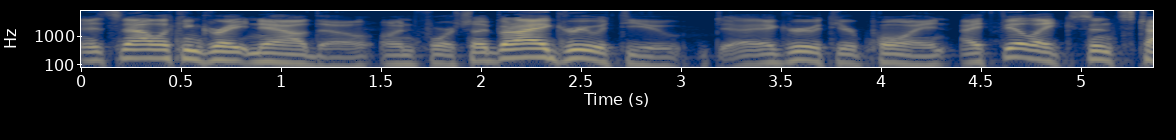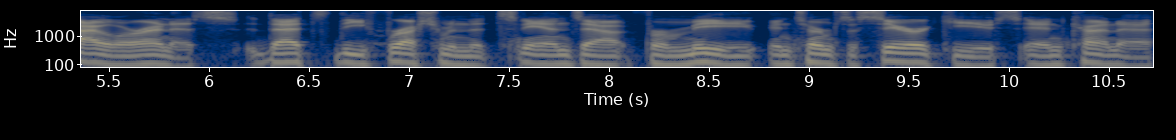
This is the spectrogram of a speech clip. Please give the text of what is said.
It's not looking great now, though, unfortunately. But I agree with you. I agree with your point. I feel like since Tyler Ennis, that's the freshman that stands out for me in terms of Syracuse and kind of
